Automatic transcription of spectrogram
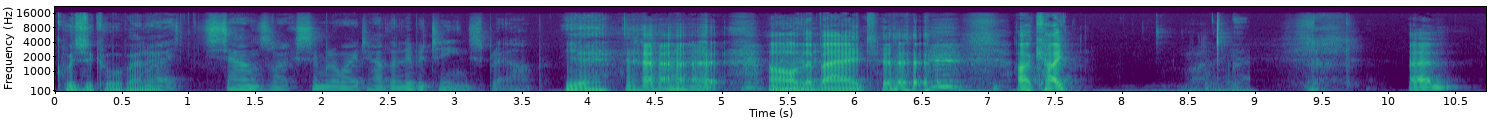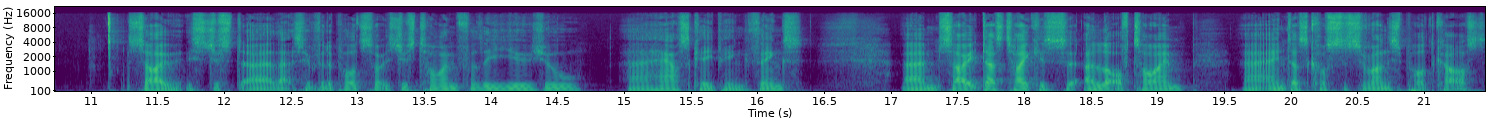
quizzical about Well, it. it sounds like a similar way to how the Libertines split up. Yeah. oh, they're bad. okay. Um, so it's just uh, that's it for the pod. So it's just time for the usual uh, housekeeping things. Um, so it does take us a lot of time uh, and does cost us to run this podcast.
